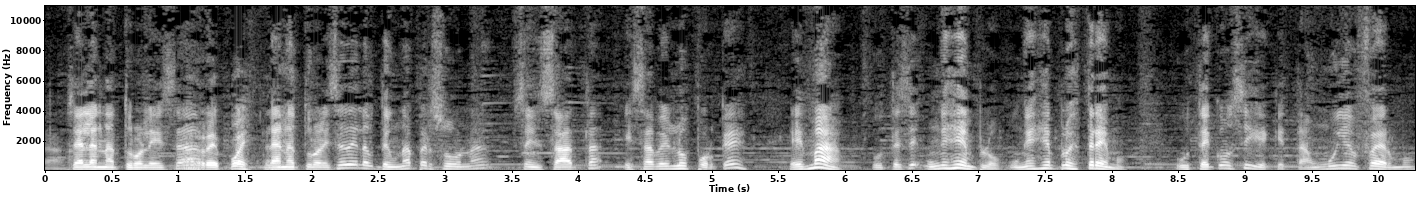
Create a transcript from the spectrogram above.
Ajá. O sea, la naturaleza, la respuesta. la naturaleza de, la- de una persona sensata es saber los porqués. Es más, usted se- un ejemplo, un ejemplo extremo. Usted consigue que está muy enfermo,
